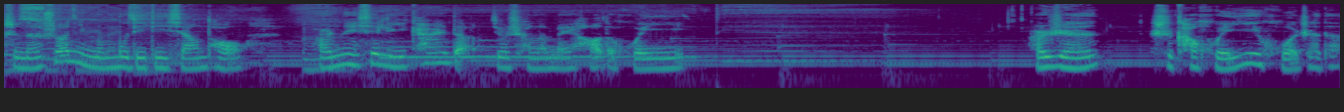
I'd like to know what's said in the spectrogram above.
只能说你们目的地相同，而那些离开的，就成了美好的回忆。而人是靠回忆活着的。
